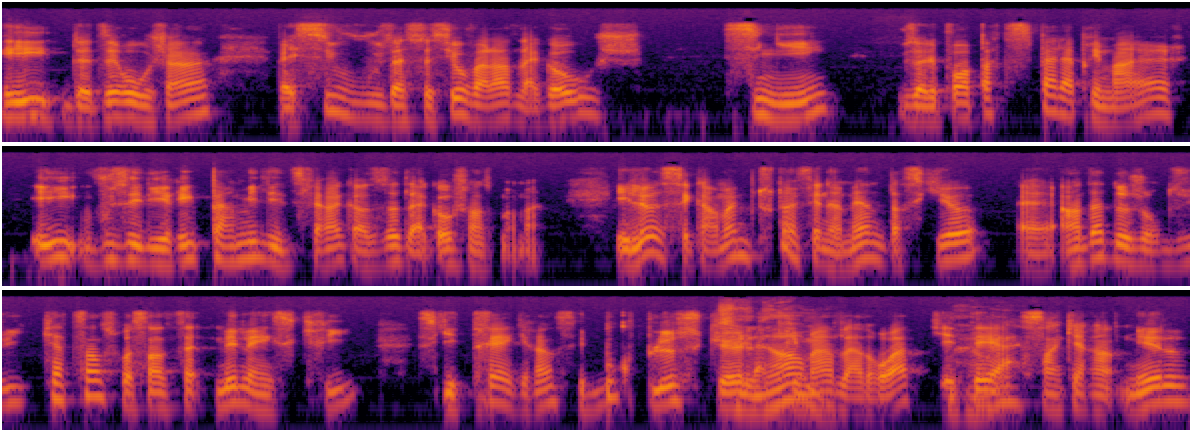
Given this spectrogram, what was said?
et de dire aux gens, ben, si vous vous associez aux valeurs de la gauche, signez, vous allez pouvoir participer à la primaire et vous élirez parmi les différents candidats de la gauche en ce moment. Et là, c'est quand même tout un phénomène parce qu'il y a, euh, en date d'aujourd'hui, 467 000 inscrits, ce qui est très grand. C'est beaucoup plus que la primaire de la droite qui était à 140 000.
